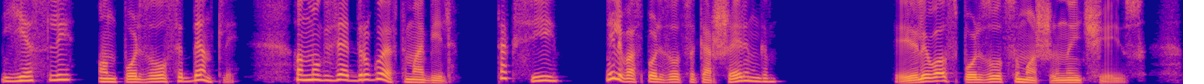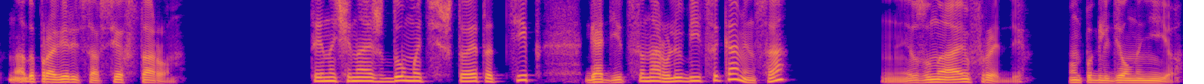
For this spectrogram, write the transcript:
«Если он пользовался Бентли. Он мог взять другой автомобиль. Такси. Или воспользоваться каршерингом». «Или воспользоваться машиной Чейз. Надо проверить со всех сторон». «Ты начинаешь думать, что этот тип годится на роль убийцы Каменса, а?» «Не знаю, Фредди». Он поглядел на нее.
